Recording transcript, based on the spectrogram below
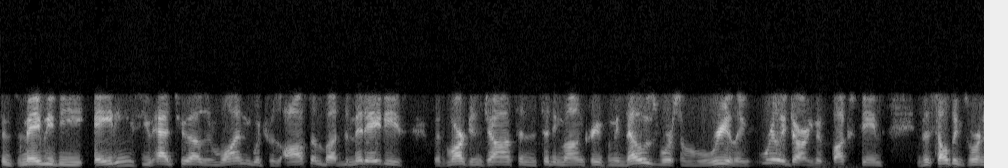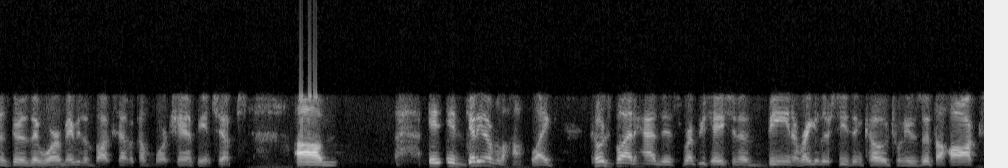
since maybe the 80s. You had 2001, which was awesome, but the mid 80s with Marques Johnson and Sidney Moncrief, I mean, those were some really, really darn good Bucks teams. If the Celtics weren't as good as they were, maybe the Bucks have a couple more championships. Um, it, it's getting over the hump. Like Coach Bud had this reputation of being a regular season coach when he was with the Hawks.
